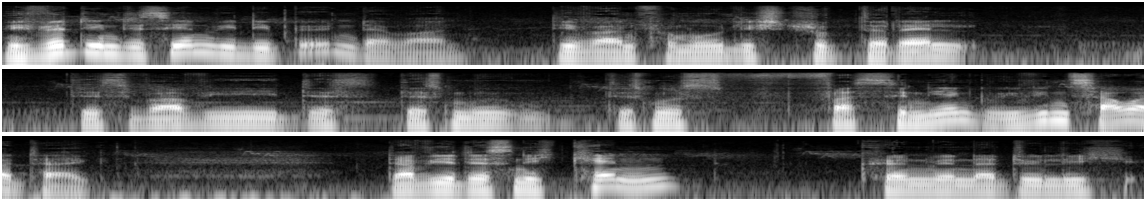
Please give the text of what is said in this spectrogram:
Mich würde interessieren, wie die Böden da waren. Die waren vermutlich strukturell, das war wie, das, das, das muss faszinierend, wie ein Sauerteig. Da wir das nicht kennen, können wir natürlich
